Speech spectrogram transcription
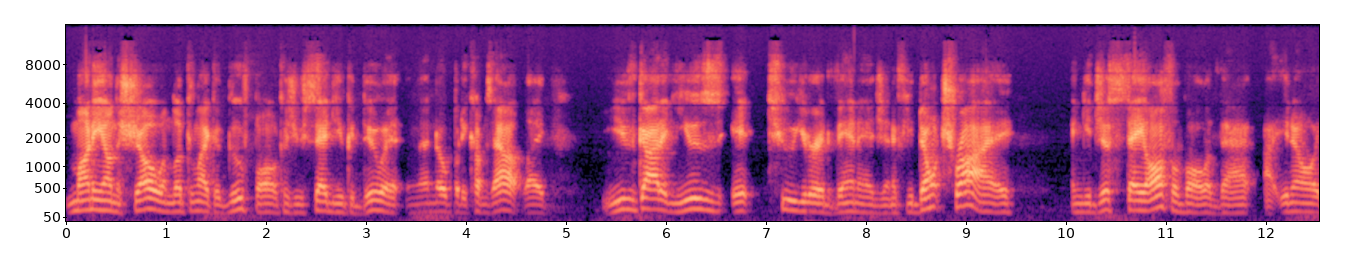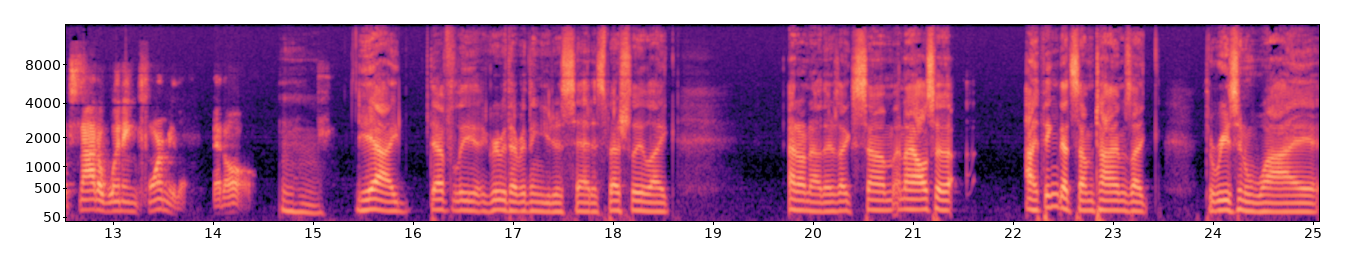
money on the show and looking like a goofball because you said you could do it and then nobody comes out. Like you've got to use it to your advantage. And if you don't try and you just stay off of all of that you know it's not a winning formula at all. Mm-hmm. yeah i definitely agree with everything you just said especially like i don't know there's like some and i also i think that sometimes like the reason why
